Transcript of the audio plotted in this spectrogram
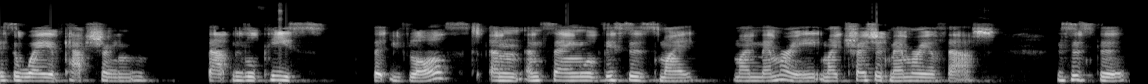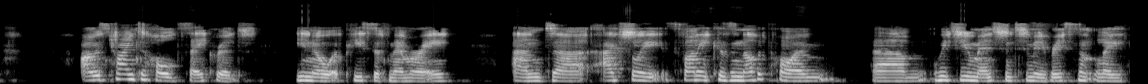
is a way of capturing that little piece that you've lost and, and saying, well, this is my my memory, my treasured memory of that. This is the, I was trying to hold sacred, you know, a piece of memory. And uh, actually, it's funny because another poem, um, which you mentioned to me recently,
